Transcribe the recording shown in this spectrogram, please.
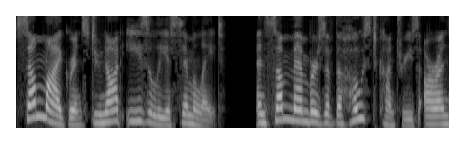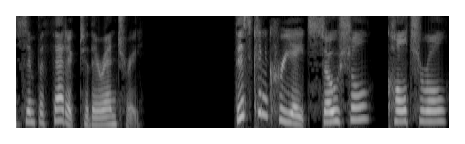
Some migrants do not easily assimilate, and some members of the host countries are unsympathetic to their entry. This can create social, cultural,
